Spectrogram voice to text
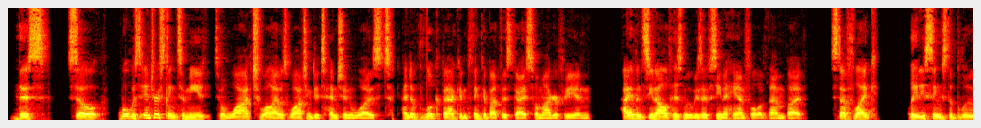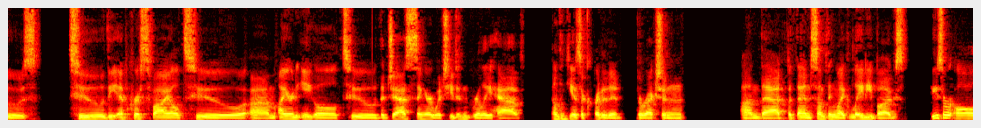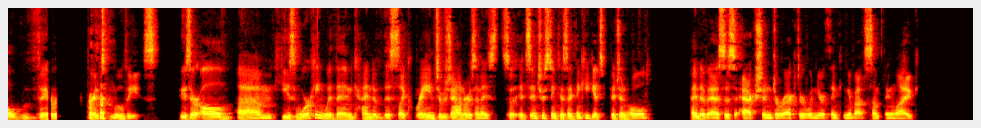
This so what was interesting to me to watch while I was watching Detention was to kind of look back and think about this guy's filmography and I haven't seen all of his movies. I've seen a handful of them, but stuff like Lady Sings the Blues to the Ipcress File to um, Iron Eagle to the Jazz Singer, which he didn't really have. I don't think he has a credited direction on that. But then something like Ladybugs. These are all very different movies. These are all um, he's working within kind of this like range of genres, and I so it's interesting because I think he gets pigeonholed kind of as this action director when you're thinking about something like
